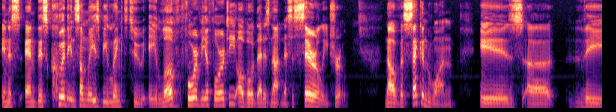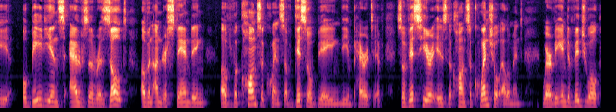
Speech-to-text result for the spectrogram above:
In this, and this could in some ways be linked to a love for the authority, although that is not necessarily true. Now, the second one is uh, the obedience as a result of an understanding of the consequence of disobeying the imperative. So, this here is the consequential element where the individual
